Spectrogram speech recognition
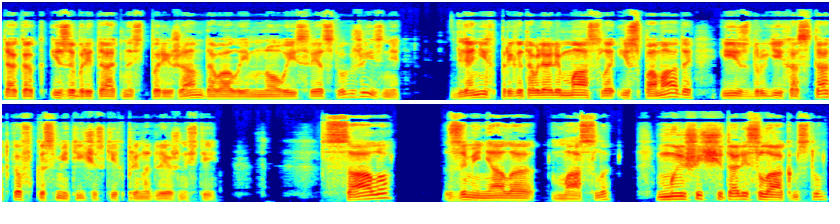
так как изобретательность парижан давала им новые средства к жизни. Для них приготовляли масло из помады и из других остатков косметических принадлежностей. Сало заменяло масло, мыши считались лакомством,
